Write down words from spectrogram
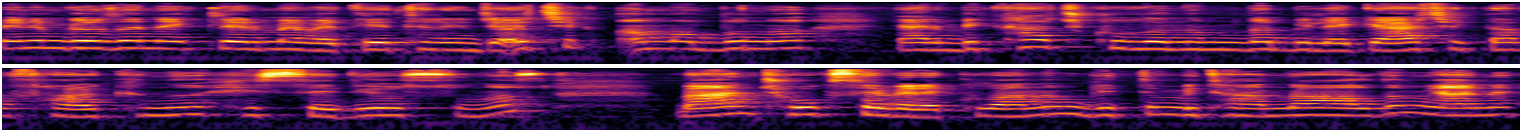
Benim gözeneklerim evet yeterince açık ama bunu yani birkaç kullanımda bile gerçekten farkını hissediyorsunuz. Ben çok severek kullandım. Gittim bir tane daha aldım. Yani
